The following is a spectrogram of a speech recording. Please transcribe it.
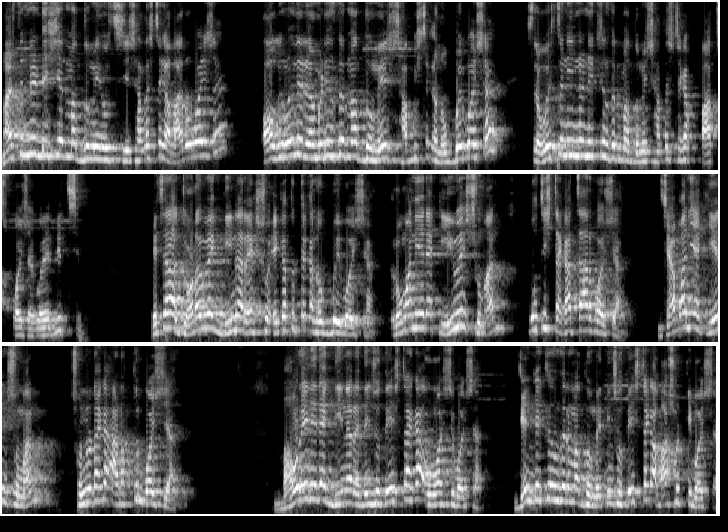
মার্চেন্টেন্ট এশিয়ার মাধ্যমে হচ্ছে সাতাশ টাকা বারো পয়সা। অগ্রণী রেমিটেন্সের মাধ্যমে ছাব্বিশ টাকা নব্বই পয়সা। সেটা ওয়েস্টার্ন ইউনিয়ন এক্সচেঞ্জের মাধ্যমে সাতাশ টাকা পাঁচ পয়সা করে দিচ্ছে। এছাড়া জর্ডানের এক দিনার একশো একাত্তর টাকা নব্বই পয়সা, রোমানিয়ার এক লিউয়ের সমান পঁচিশ টাকা চার পয়সা, জাপানি এক ইয়েন সমান শূন্য টাকা আটাত্তর পয়সা। বাহরাইনের এক দিনারে তিনশো তেইশ টাকা উনআশি পয়সা, জেন্ট এক্সচেঞ্জের মাধ্যমে তিনশো তেইশ টাকা বাষট্টি পয়সা,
